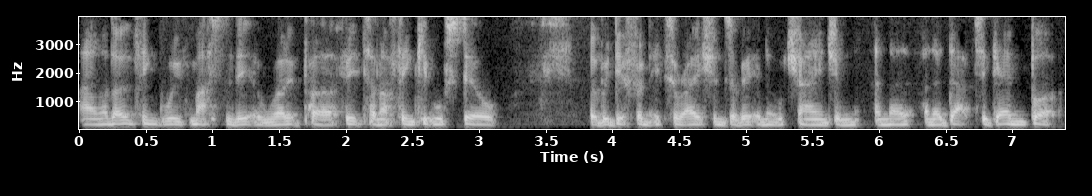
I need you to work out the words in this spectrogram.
and I don't think we've mastered it and got it perfect. And I think it will still there'll be different iterations of it, and it will change and and, uh, and adapt again. But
